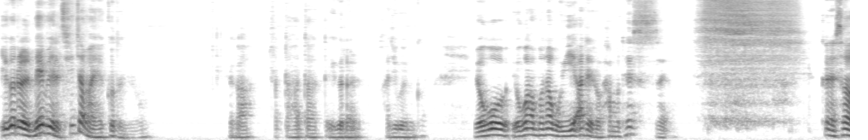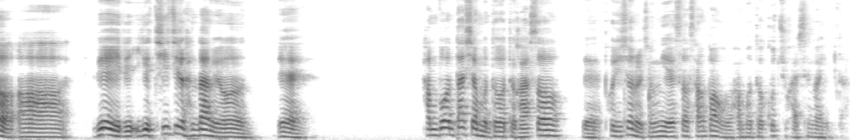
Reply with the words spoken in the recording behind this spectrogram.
이거를 매매를 진짜 많이 했거든요. 제가 샀다 갔다 갔다 이거를 가지고 있는 거. 요거 요거 한번 하고 위아래로 한번 했었어요. 그래서 아 내일 이게 지지를 한다면 예 한번 다시 한번 더 들어가서 예 포지션을 정리해서 상방으로 한번 더 구축할 생각입니다.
